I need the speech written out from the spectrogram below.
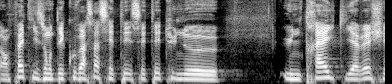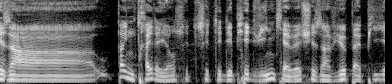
En fait, ils ont découvert ça, c'était une, une treille qu'il y avait chez un. Pas une treille d'ailleurs, c'était des pieds de vigne qu'il y avait chez un vieux papy,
